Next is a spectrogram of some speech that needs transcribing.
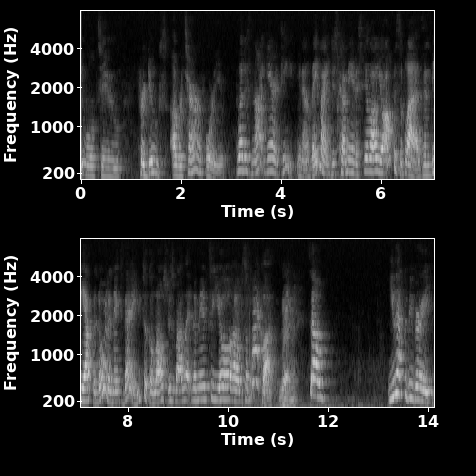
able to produce a return for you, but it's not guaranteed. You know, they might just come in and steal all your office supplies and be out the door the next day. You took a loss just by letting them into your um, supply closet. Right. So you have to be very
